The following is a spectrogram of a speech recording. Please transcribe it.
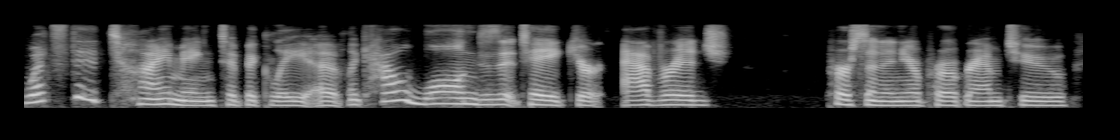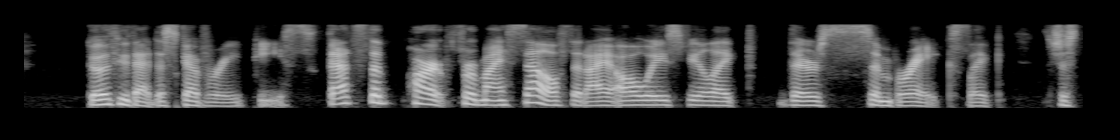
What's the timing typically of like how long does it take your average person in your program to go through that discovery piece? That's the part for myself that I always feel like there's some breaks. Like just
